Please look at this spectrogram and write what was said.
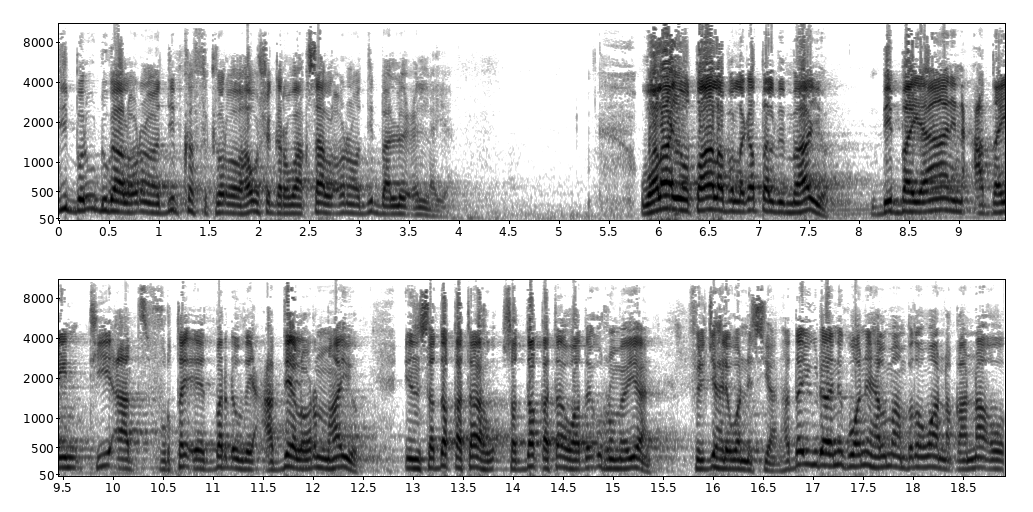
Dib bal u dhugaa loodhanoo dib ka fikir oo hawsha garwaaqsaa la dib baa loo celinaya walaa yuaalabu laga dalbi maayo bibayaanin caddayn. Tii aad furtay eed bardhowday caddee la odhan maayo in sadaqataahu sadaqataahu hadday u rumeeyaan fi ljahli wanisyaan hadday igu yidhahda ninku waa nin halmaan badan waa naqaanaa oo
